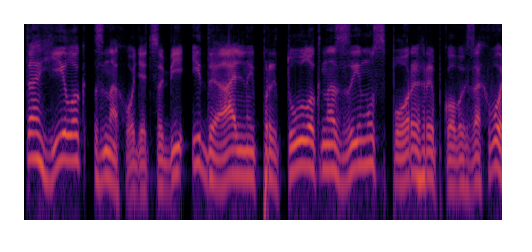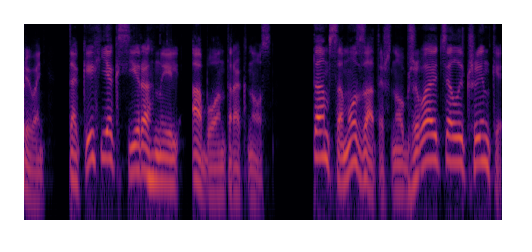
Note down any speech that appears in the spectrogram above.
та гілок знаходять собі ідеальний притулок на зиму спори грибкових захворювань, таких як сіра гниль або антракноз. Там само затишно обживаються личинки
